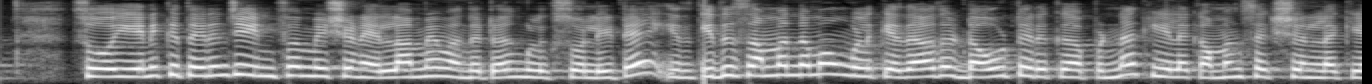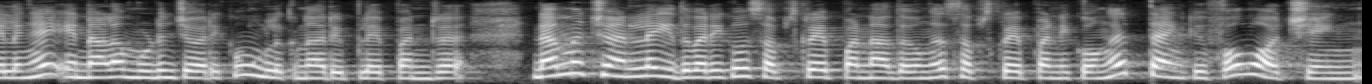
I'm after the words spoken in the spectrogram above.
ஸோ எனக்கு தெரிஞ்ச இன்ஃபர்மேஷன் எல்லாமே வந்துட்டு உங்களுக்கு சொல்லிட்டேன். இது இது சம்மந்தமாக உங்களுக்கு ஏதாவது டவுட் இருக்குது அப்படின்னா கீழே கமெண்ட் செக்ஷனில் கேளுங்க. என்னால் முடிஞ்ச வரைக்கும் உங்களுக்கு நான் ரிப்ளை பண்ணுறேன் நம்ம சேனலை இது வரைக்கும் சப்ஸ்கிரைப் பண்ணாதவங்க சப்ஸ்கிரைப் பண்ணிக்கோங்க. தேங்க்யூ ஃபார் வாட்சிங்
